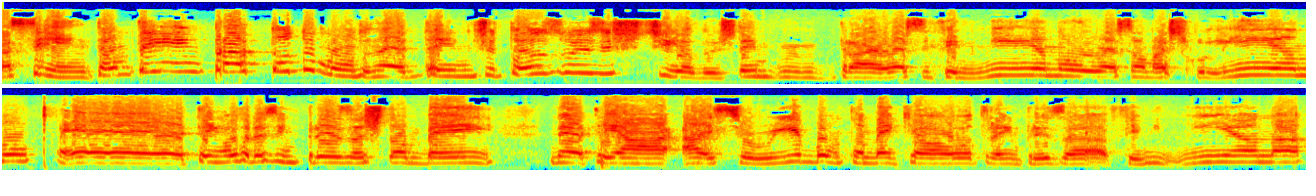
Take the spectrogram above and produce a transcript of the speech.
assim, então tem pra todo mundo, né? Tem de todos os estilos. Tem pra wrestling feminino, wrestling masculino. É, tem outras empresas também, né? Tem a Ice Ribbon também, que é outra empresa feminina.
